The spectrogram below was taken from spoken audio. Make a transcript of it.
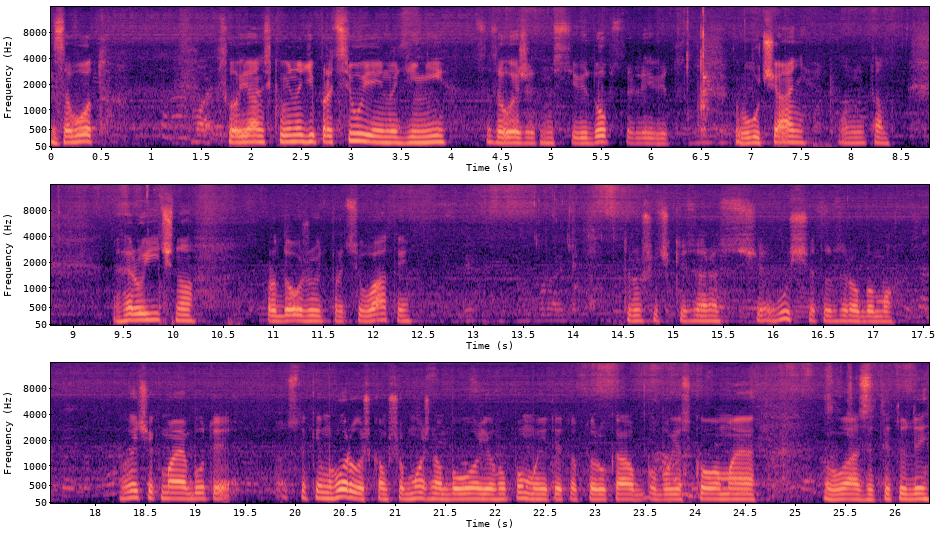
Завод Слов'янського іноді працює, іноді ні. Це залежить від обстрілів, від влучань. Вони там героїчно продовжують працювати. Трошечки зараз ще вуще тут зробимо. Вечик має бути з таким горлишком, щоб можна було його помити. Тобто рука обов'язково має влазити туди.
